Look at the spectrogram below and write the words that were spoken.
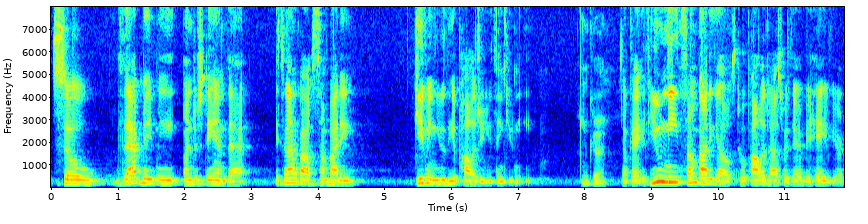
So that made me understand that it's not about somebody giving you the apology you think you need. Okay. Okay. If you need somebody else to apologize for their behavior,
